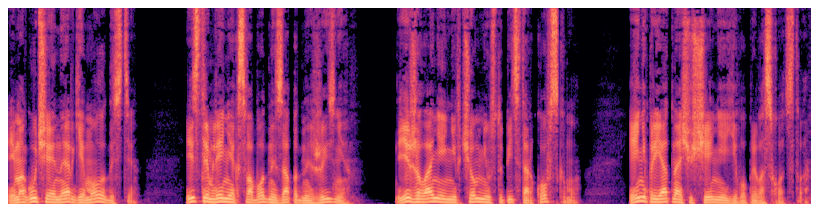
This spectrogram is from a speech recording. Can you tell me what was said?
И могучая энергия молодости, и стремление к свободной западной жизни, и желание ни в чем не уступить Тарковскому, и неприятное ощущение его превосходства.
